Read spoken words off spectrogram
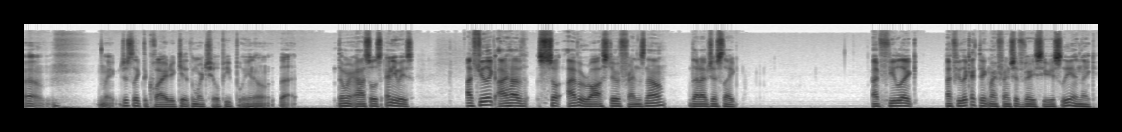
um, like just like the quieter kid, the more chill people, you know, that that weren't assholes. Anyways, I feel like I have so I have a roster of friends now that I've just like I feel like I feel like I take my friendships very seriously and like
